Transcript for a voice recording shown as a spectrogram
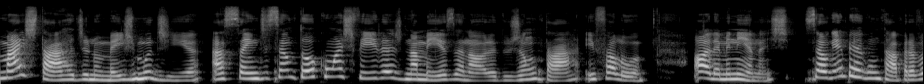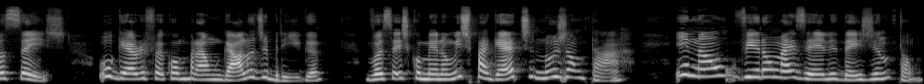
Mais tarde, no mesmo dia, a Sandy sentou com as filhas na mesa na hora do jantar e falou: Olha, meninas, se alguém perguntar para vocês, o Gary foi comprar um galo de briga, vocês comeram espaguete no jantar e não viram mais ele desde então.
